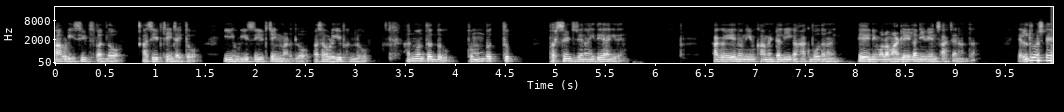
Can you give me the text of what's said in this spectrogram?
ಆ ಹುಡುಗಿ ಸೀಟ್ಸ್ ಬಂದ್ಲು, ಆ ಸೀಟ್ ಚೇಂಜ್ ಆಯಿತು. ಈ ಹುಡುಗಿ ಸೀಟ್ ಚೇಂಜ್ ಮಾಡಿದ್ಲು, ಹೊಸ ಹುಡುಗಿ ಬಂದ್ಲು. ಅನ್ನುವಂಥದ್ದು ತೊಂಬತ್ತು ಪರ್ಸೆಂಟ್ ಜನ ಇದೇ ಆಗಿದೆ. ಆಗ ಏನು ನೀವು ಕಾಮೆಂಟಲ್ಲಿ ಈಗ ಹಾಕ್ಬೋದು ನನಗೆ? ಏ ನೀವೆಲ್ಲ ಮಾಡಲಿಲ್ಲ ನೀವೇನು ಸಾಚನ ಅಂತ. ಎಲ್ಲರೂ ಅಷ್ಟೇ,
